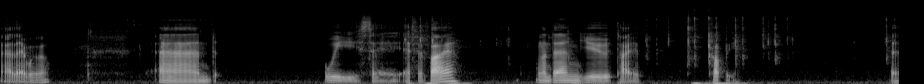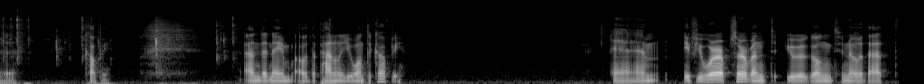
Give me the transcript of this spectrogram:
Uh, there we go. And we say FFI, and then you type copy. Uh, copy. And the name of the panel you want to copy. Um, if you were observant, you were going to know that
